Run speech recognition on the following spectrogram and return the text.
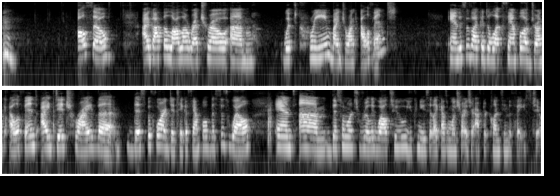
also, I got the Lala Retro um, Whipped Cream by Drunk Elephant. And this is like a deluxe sample of Drunk Elephant. I did try the this before. I did take a sample of this as well. And um, this one works really well too. You can use it like as a moisturizer after cleansing the face too.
